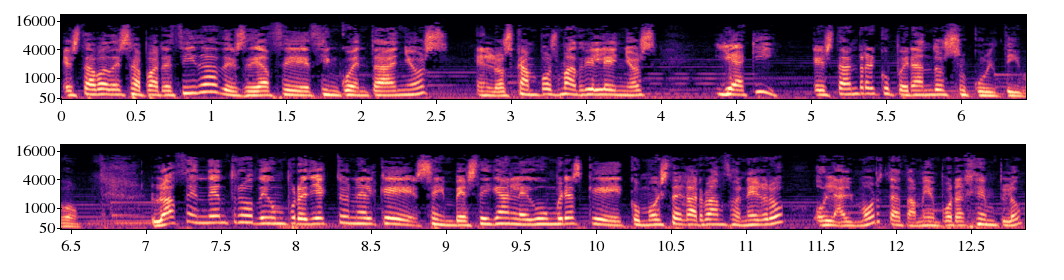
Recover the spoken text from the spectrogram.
estaba desaparecida desde hace 50 años en los campos madrileños y aquí están recuperando su cultivo. Lo hacen dentro de un proyecto en el que se investigan legumbres que, como este garbanzo negro o la almorta también, por ejemplo,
